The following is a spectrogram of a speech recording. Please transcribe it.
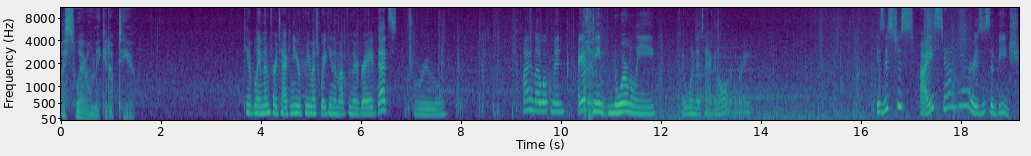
I swear I'll make it up to you. Can't blame them for attacking you. You're pretty much waking them up from their grave. That's true. Hi, hello, welcome in. I guess, I mean, normally they wouldn't attack at all, though, right? Is this just ice down here, or is this a beach?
